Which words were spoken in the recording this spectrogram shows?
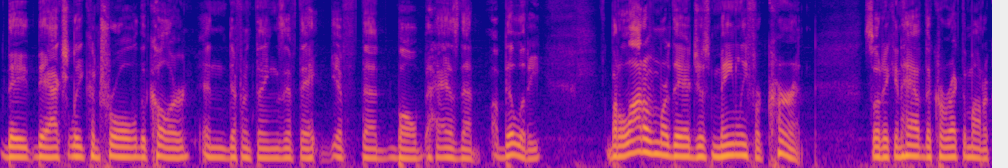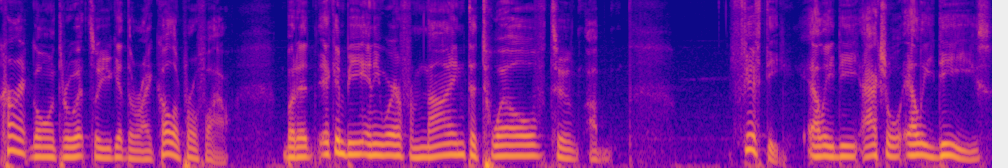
they they actually control the color and different things if they if that bulb has that ability. But a lot of them are there just mainly for current. So they can have the correct amount of current going through it so you get the right color profile. But it, it can be anywhere from 9 to 12 to uh, 50 led actual leds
